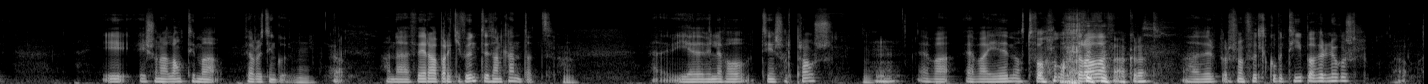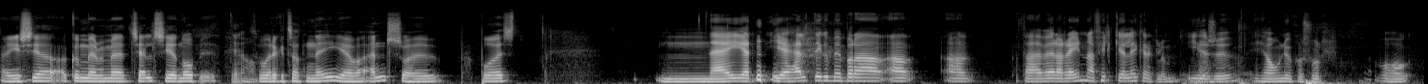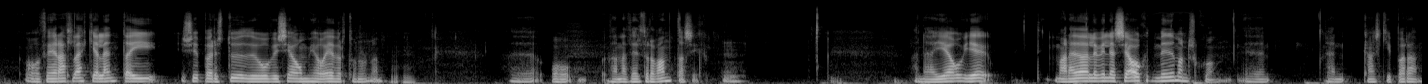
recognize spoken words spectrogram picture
í, í svona langtíma fjárvestingu Mm. þannig að þeir hafa bara ekki fundið þann kandidat Mm. ég viljað fá James Ward Prowse mm. ef, að, ef að ég mátt fá máttur á það verið bara svona fullkomin típa fyrir Newcastle En ég sé að Gummi er með Chelsea að nópið Já. Já. Þú er ekkert sagt nei ef að Enzo hefur búið Nei, ég, ég held einhvern veginn bara að, að, að það er verið að reyna að fylgja leikreglum í þessu hjá Newcastle og, og þeir ætla ekki að lenda í svipari stöðu og við sjáum hjá Everton núna Mhm. uh, og þannig að þeir þurfa að vanda sig mm. þannig að já, ég maður hefði alveg viljað sjá okkur miðjumann sko. Uh, en kannski bara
